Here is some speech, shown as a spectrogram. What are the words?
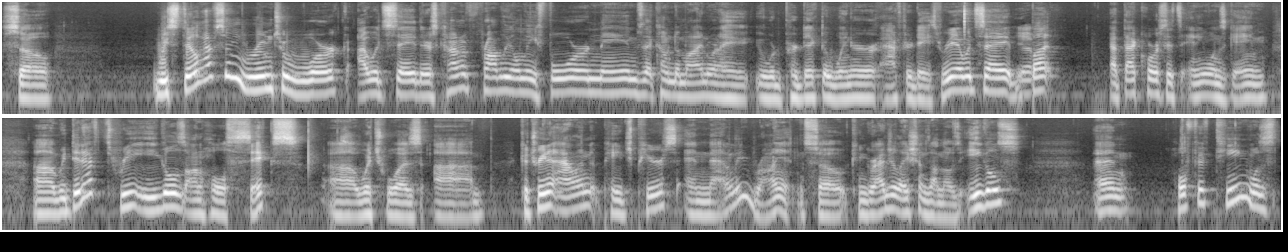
So we still have some room to work. I would say there's kind of probably only four names that come to mind when I would predict a winner after day three, I would say. Yep. But at that course, it's anyone's game. Uh, we did have three Eagles on hole six, uh, which was um, Catrina Allen, Paige Pierce, and Natalie Ryan. So congratulations on those Eagles. And hole 15 was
